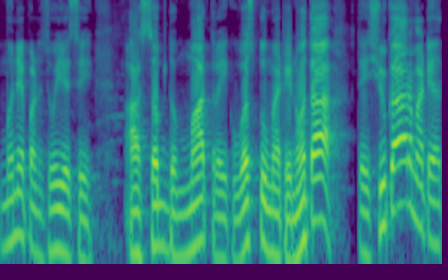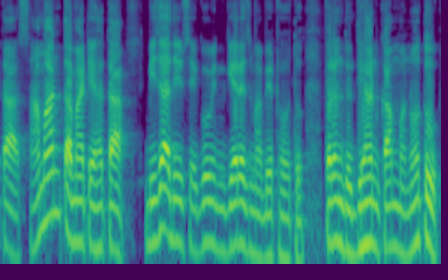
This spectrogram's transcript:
મને પણ જોઈએ છે. આ શબ્દ માત્ર એક વસ્તુ માટે નહોતા તે સ્વીકાર માટે હતા, સામાનતા માટે હતા. બીજા દિવસે ગોવિંદ ગેરેજમાં બેઠો હતો, પરંતુ ધ્યાન કામમાં નહોતું.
